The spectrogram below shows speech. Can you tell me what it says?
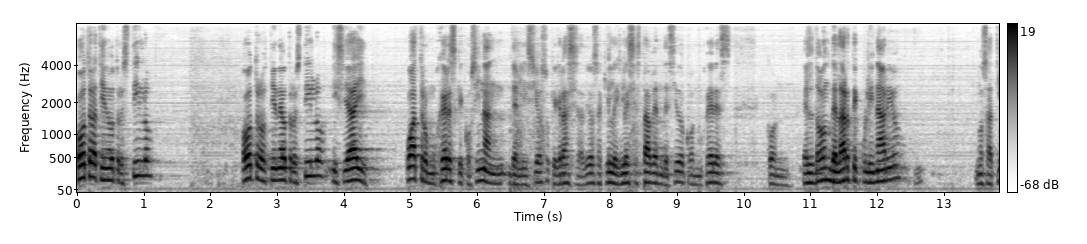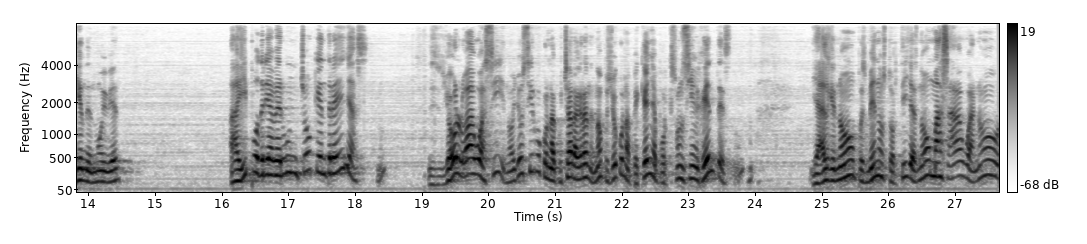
Otra tiene otro estilo, otro tiene otro estilo, y si hay cuatro mujeres que cocinan delicioso, que gracias a Dios aquí la iglesia está bendecido con mujeres con el don del arte culinario, nos atienden muy bien. Ahí podría haber un choque entre ellas. Yo lo hago así, no, yo sirvo con la cuchara grande, no, pues yo con la pequeña porque son 100 gentes. Y alguien, no, pues menos tortillas, no, más agua, no.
